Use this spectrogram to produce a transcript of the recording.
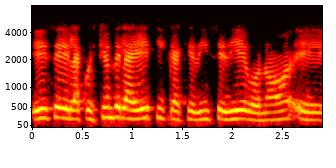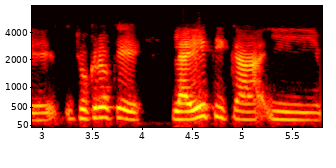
es eh, la cuestión de la ética que dice Diego, ¿no? Eh, yo creo que la ética y,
